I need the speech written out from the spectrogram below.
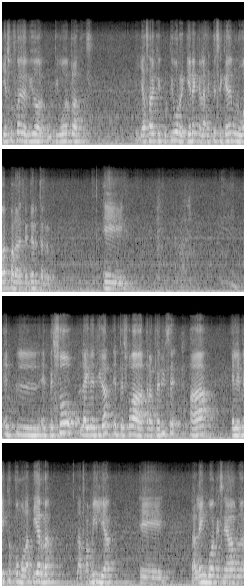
y eso fue debido al cultivo de plantas, ya sabes que el cultivo requiere que la gente se quede en un lugar para defender el terreno. Eh, em, empezó, la identidad empezó a transferirse a elementos como la tierra, la familia, eh, la lengua que se habla.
